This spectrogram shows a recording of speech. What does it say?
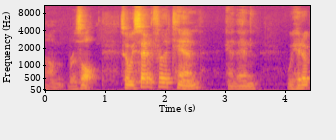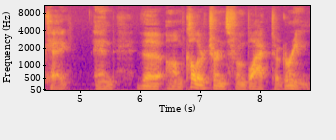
um, result. So we set it for the TIN and then we hit OK and the um, color turns from black to green.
